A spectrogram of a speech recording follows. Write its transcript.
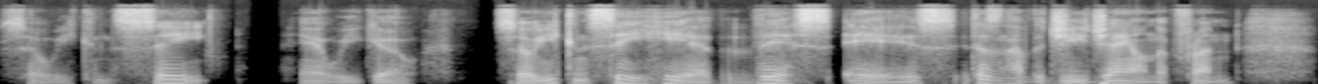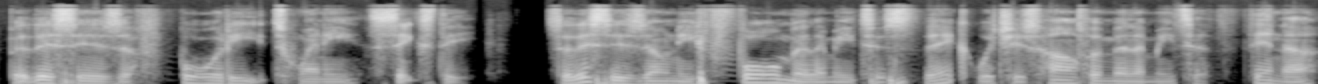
so we can see, here we go. So you can see here that this is, it doesn't have the GJ on the front, but this is a 40, 20, 60. So this is only four millimeters thick, which is half a millimeter thinner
